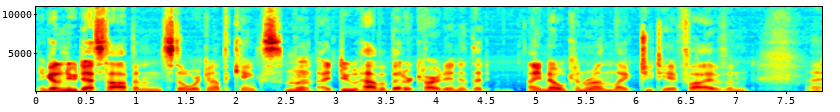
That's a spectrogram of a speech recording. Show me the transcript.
I got a new desktop and I'm still working out the kinks, Mm. but I do have a better card in it that I know can run like GTA 5 and uh,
